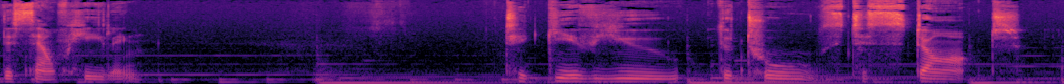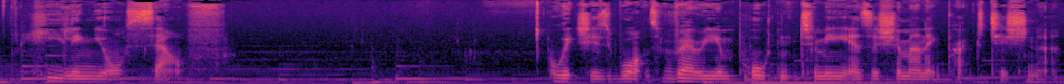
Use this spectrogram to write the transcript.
the self healing to give you the tools to start healing yourself, which is what's very important to me as a shamanic practitioner.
